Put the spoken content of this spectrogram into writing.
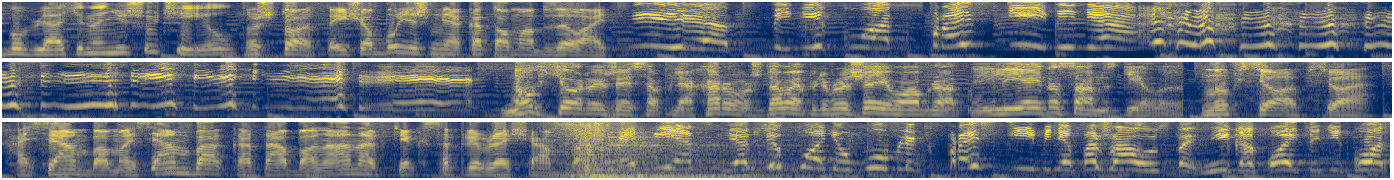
Бублятина не шутил. Ну что, ты еще будешь меня котом обзывать? Нет, Ну все, рыжая сопля, хорош, давай превращай его обратно, или я это сам сделаю. Ну все, все. Хасямба, масямба, кота, банана, в кекса превращамба. Пожалуйста. Никакой ты не кот,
